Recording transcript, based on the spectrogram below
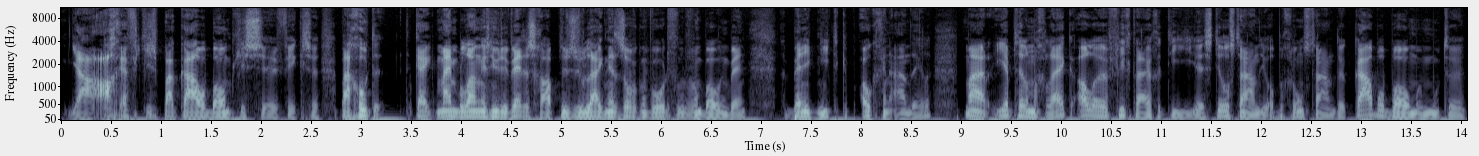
Ja, ach, eventjes een paar kabelboompjes eh, fixen. Maar goed, kijk, mijn belang is nu de weddenschap. Dus het lijkt net alsof ik een woordvoerder van Boeing ben. Dat ben ik niet. Ik heb ook geen aandelen. Maar je hebt helemaal gelijk. Alle vliegtuigen die eh, stilstaan, die op de grond staan, de kabelbomen moeten,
